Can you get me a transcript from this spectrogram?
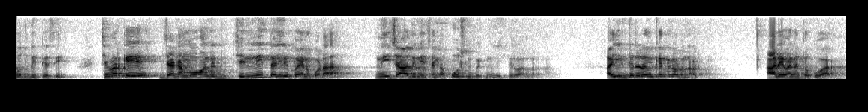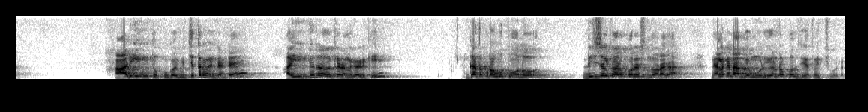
బుద్ధి తిట్టేసి చివరికి జగన్మోహన్ రెడ్డి చెల్లి తల్లి పైన కూడా నీచాది నీచంగా పోస్టులు పెట్టిన వ్యక్తుల వాళ్ళు ఆ ఇంటి రవికిరణ్ కూడా ఉన్నాడు. ఆడేమైనా తక్కువ? ఆడు ఏమి తక్కువ విచిత్రం ఏంటంటే ఆ ఇంటి రవికిరణ్ గడికి గత ప్రభుత్వంలో డిజిటల్ కార్పొరేషన్ ద్వారాగా నెలకు డెబ్బై మూడు వేల రూపాయలు జీతం ఇచ్చిపోయాడు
